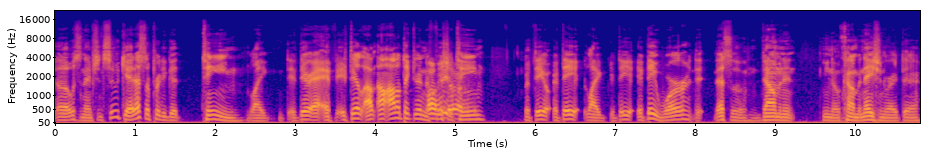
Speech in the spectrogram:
uh, what's his name, Shinsuke, that's a pretty good team. Like if they're if, if they're, I, I don't think they're an Oh, official yeah. team, but they if they like if they if they were, that's a dominant you know combination right there.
